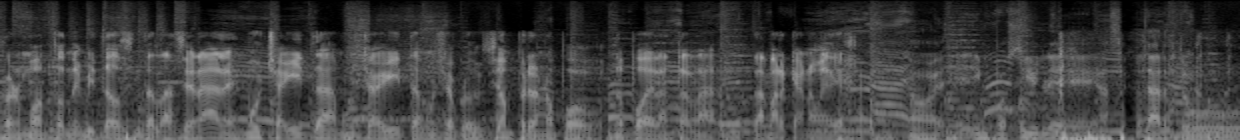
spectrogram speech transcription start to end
con un montón de invitados internacionales, mucha guita, mucha guita, mucha producción, pero no puedo, no puedo adelantar nada, la marca no me deja. No, es imposible aceptar tu,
